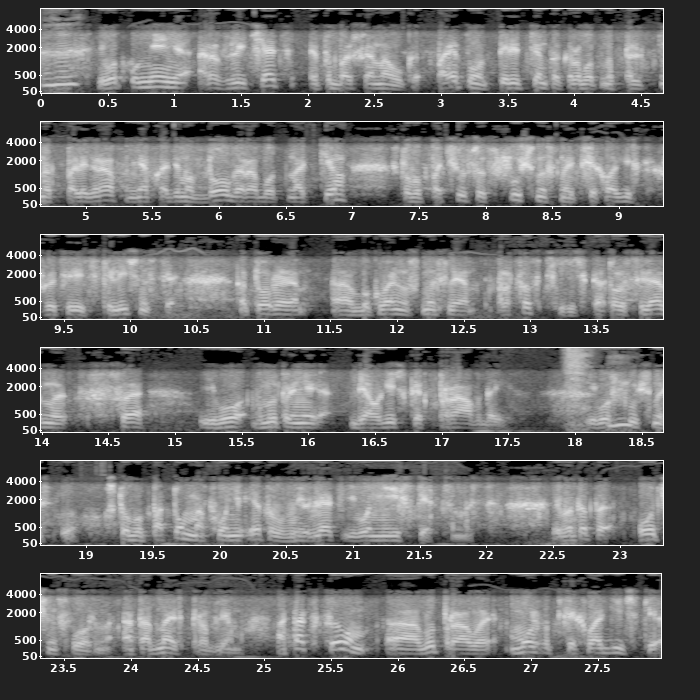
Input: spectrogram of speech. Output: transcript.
Угу. И вот умение различать – это большая наука. Поэтому перед тем, как работать над, над полиграфом, необходимо долго работать над тем, чтобы почувствовать сущностные психологические характеристики личности, которые э, в буквальном смысле процесс психический, которые связаны с его внутренней биологической правдой его сущностью, чтобы потом на фоне этого выявлять его неестественность. И вот это очень сложно. Это одна из проблем. А так, в целом, э, вы правы. Можно психологически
